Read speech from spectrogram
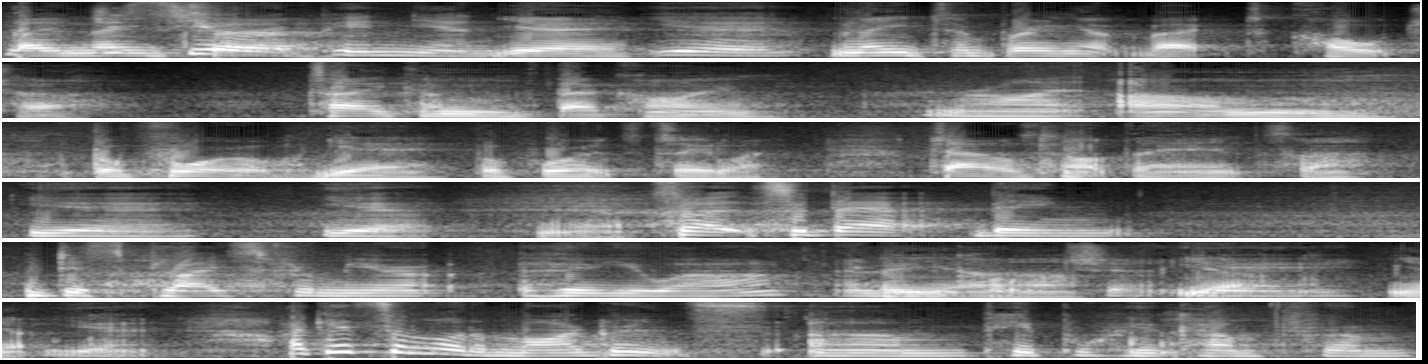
they No, need just your to, opinion. Yeah, Yeah. Need to bring it back to culture, take them back home. Right. Um, before, yeah, before it's too late. Jail's not the answer. Yeah, yeah. Yeah. So it's about being displaced from your who you are and Who your culture. yeah, yeah, yeah. I guess a lot of migrants, um, people who come from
